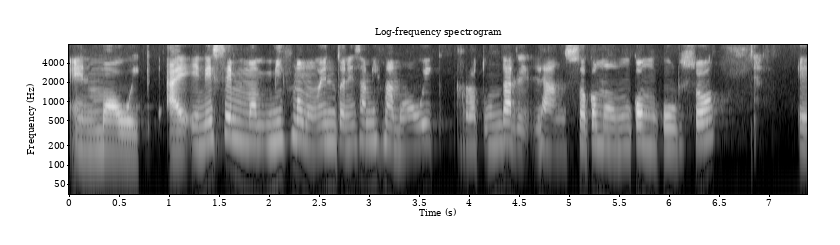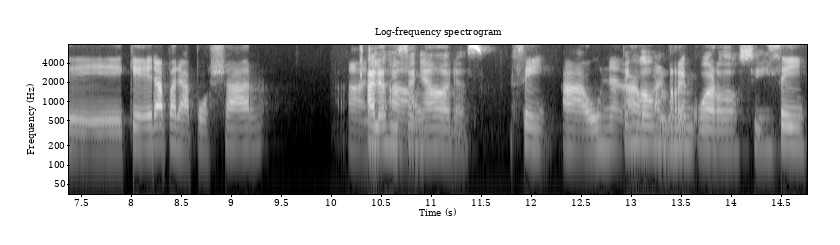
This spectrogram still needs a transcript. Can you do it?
en Mowick. En ese mismo momento, en esa misma Mowick, Rotunda lanzó como un concurso eh, que era para apoyar a, los diseñadores. sí, a una. Tengo un recuerdo, sí. Sí,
